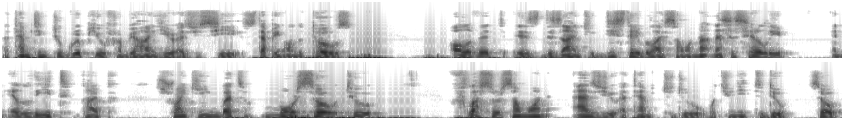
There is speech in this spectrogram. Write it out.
attempting to grip you from behind here, as you see, stepping on the toes. All of it is designed to destabilize someone, not necessarily an elite type striking, but more so to fluster someone as you attempt to do what you need to do. So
